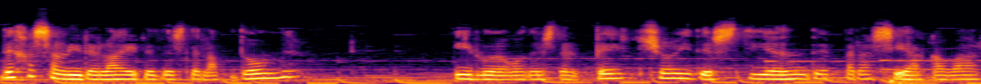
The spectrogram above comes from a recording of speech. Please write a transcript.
dejas salir el aire desde el abdomen y luego desde el pecho y desciende para así acabar.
